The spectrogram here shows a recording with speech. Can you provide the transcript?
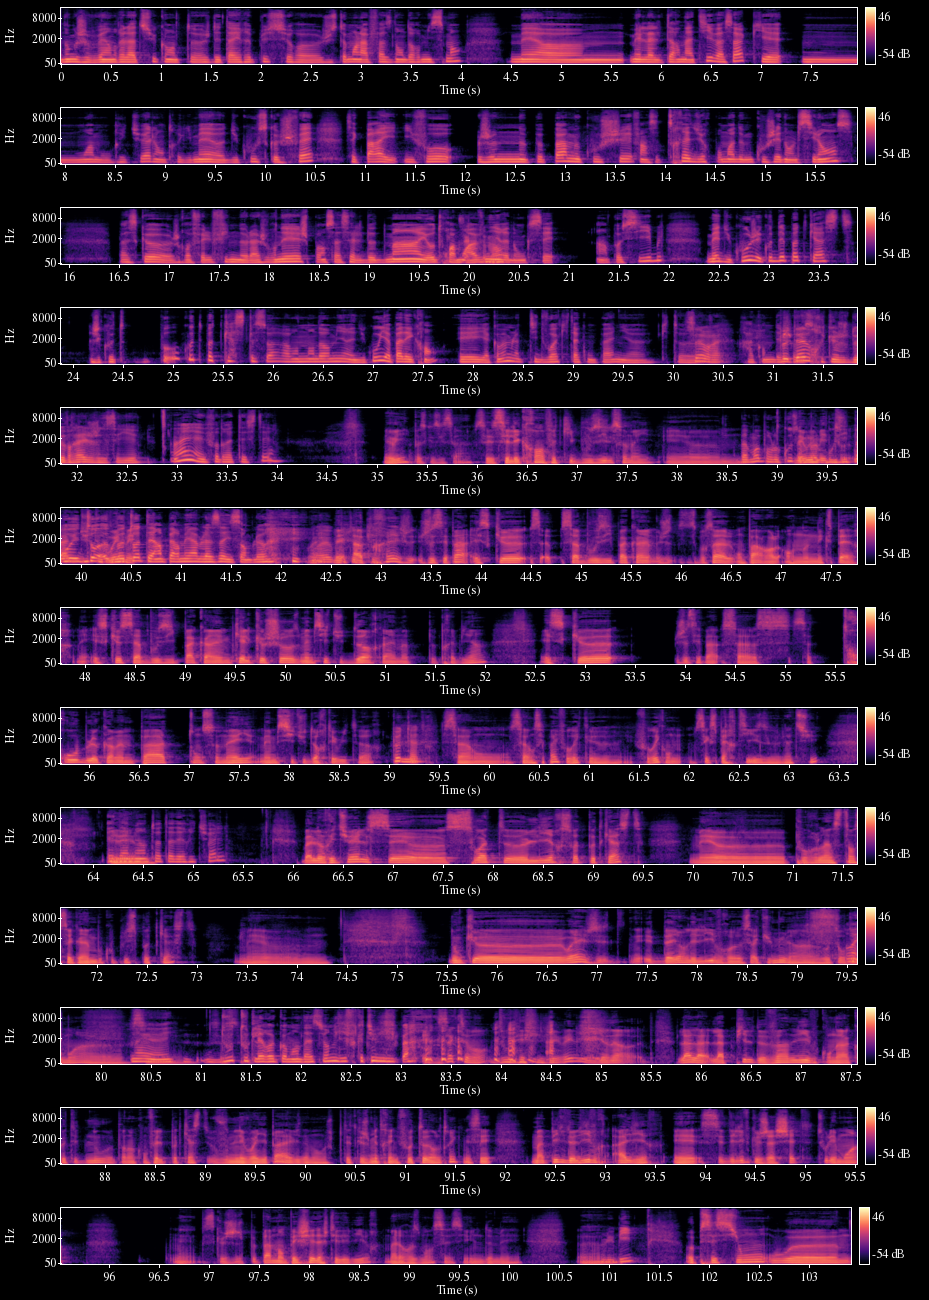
Donc je reviendrai là-dessus quand euh, je détaillerai plus sur euh, justement la phase d'endormissement, mais euh, mais l'alternative à ça qui est hum, moi mon rituel entre guillemets euh, du coup ce que je fais, c'est que pareil il faut je ne peux pas me coucher, enfin c'est très dur pour moi de me coucher dans le silence parce que je refais le film de la journée, je pense à celle de demain et aux trois mois à venir, et donc c'est impossible. Mais du coup, j'écoute des podcasts. J'écoute beaucoup de podcasts le soir avant de m'endormir, et du coup, il n'y a pas d'écran, et il y a quand même la petite voix qui t'accompagne, euh, qui te vrai. raconte des choses. Peut-être que je devrais essayer. Ouais, il faudrait tester. Mais oui, parce que c'est ça. C'est c'est l'écran en fait qui bousille le sommeil. Et euh... Bah moi, pour le coup, ça Mais me oui, bousille pas oui, du toi, tout. Oui, mais- toi, t'es imperméable à ça, il semblerait. Ouais, Ouais, mais que- après, je, je sais pas. Est-ce que ça, ça bousille pas quand même? Je- C'est pour ça on parle en, en expert. Mais est-ce que ça bousille pas quand même quelque chose, même si tu dors quand même à peu près bien? Est-ce que je sais pas, ça, ça trouble quand même pas ton sommeil, même si tu dors tes 8 heures. Peut-être. Ça, on, ça, on sait pas. Il faudrait que, il faudrait qu'on s'expertise là-dessus. Et, Et- Damien, toi, t'as des rituels? Bah, le rituel, c'est euh, soit euh, lire, soit podcast. Mais euh, pour l'instant, c'est quand même beaucoup plus podcast. Mais euh, donc euh, ouais. D'ailleurs, les livres s'accumulent hein, autour Ouais. de moi. euh, Ouais, ouais. D'où toutes les recommandations de livres que tu ne lis pas. Exactement. D'où les, oui, oui, il y en a. Là, la, la pile de 20 livres qu'on a à côté de nous pendant qu'on fait le podcast, vous ne les voyez pas évidemment. Peut-être que je mettrai une photo dans le truc, mais c'est ma pile de livres à lire et c'est des livres que j'achète tous les mois. Mais parce que je peux pas m'empêcher d'acheter des livres, malheureusement, c'est c'est une de mes euh, Lubie. obsessions ou euh,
